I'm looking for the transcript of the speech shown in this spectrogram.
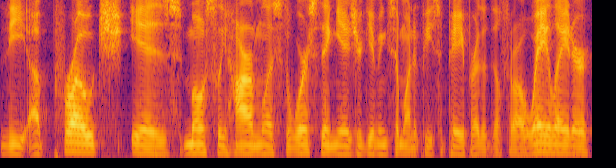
the approach is mostly harmless. The worst thing is you're giving someone a piece of paper that they'll throw away later.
